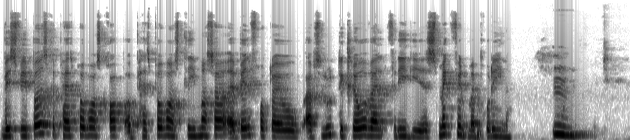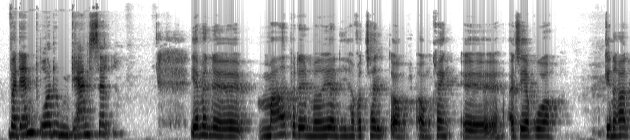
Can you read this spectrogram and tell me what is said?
hvis vi både skal passe på vores krop og passe på vores klima, så er bælfrugter jo absolut det kloge valg, fordi de er smækfyldt med proteiner. Mm. Hvordan bruger du dem gerne selv? Jamen øh, meget på den måde, jeg lige har fortalt om omkring. Øh, altså jeg bruger generelt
